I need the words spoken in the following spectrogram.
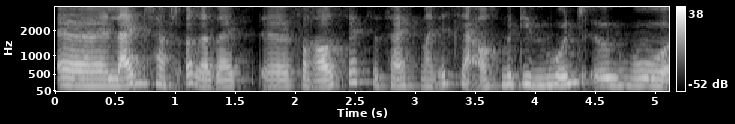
äh, Leidenschaft eurerseits äh, voraussetzt. Das heißt, man ist ja auch mit diesem Hund irgendwo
